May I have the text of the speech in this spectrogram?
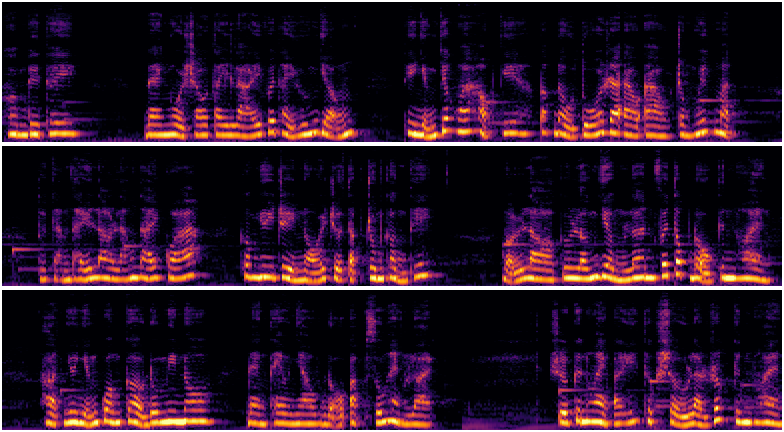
Hôm đi thi, đang ngồi sau tay lái với thầy hướng dẫn, thì những chất hóa học kia bắt đầu túa ra ào ào trong huyết mạch. Tôi cảm thấy lo lắng thái quá, không duy trì nổi sự tập trung cần thiết. Nỗi lo cứ lớn dần lên với tốc độ kinh hoàng, hệt như những quân cờ domino đang theo nhau đổ ập xuống hàng loạt. Sự kinh hoàng ấy thực sự là rất kinh hoàng,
